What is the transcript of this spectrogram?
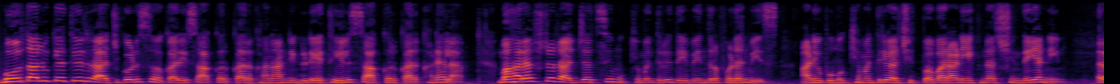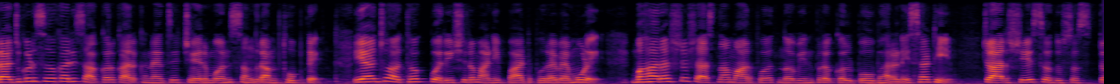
भोर तालुक्यातील राजगड सहकारी साखर कारखाना निगडे येथील साखर कारखान्याला महाराष्ट्र राज्याचे मुख्यमंत्री देवेंद्र फडणवीस आणि उपमुख्यमंत्री अजित पवार आणि एकनाथ शिंदे यांनी राजगड सहकारी साखर कारखान्याचे चेअरमन संग्राम थोपटे यांच्या अथक परिश्रम आणि पाठपुराव्यामुळे महाराष्ट्र शासनामार्फत नवीन प्रकल्प उभारणीसाठी चारशे सदुसष्ट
